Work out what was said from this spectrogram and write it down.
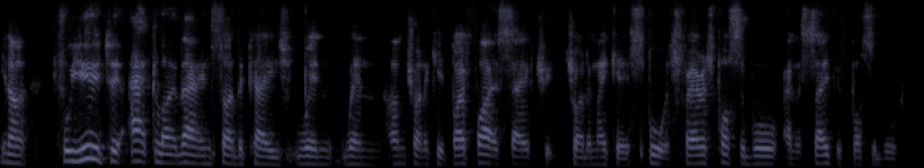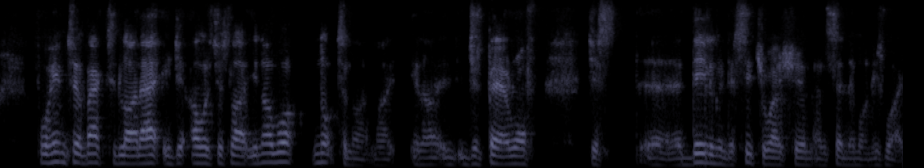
You know, for you to act like that inside the cage when when I'm trying to keep both fighters safe, try to make it a sport as fair as possible and as safe as possible, for him to have acted like that, just, I was just like, you know what, not tonight, mate. You know, just better off just uh, dealing with the situation and send him on his way.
